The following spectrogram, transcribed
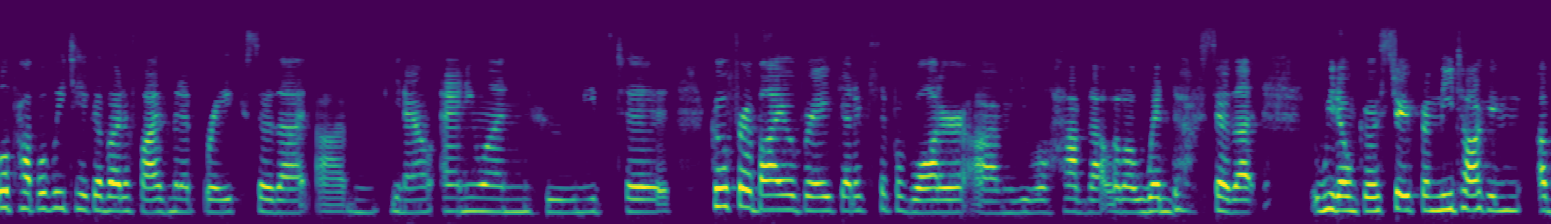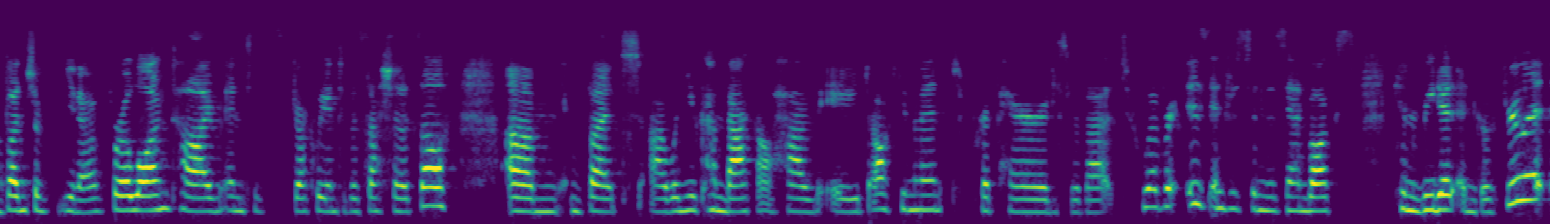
We'll probably take about a five minute break so that, um, you know, anyone who needs to go for a bio break, get a sip of water, um, you will have that little window so that we don't go straight from me talking a bunch of, you know, for a long time into directly into the session itself. Um, but uh, when you come back, I'll have a document prepared so that whoever is interested in the sandbox can read it and go through it.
